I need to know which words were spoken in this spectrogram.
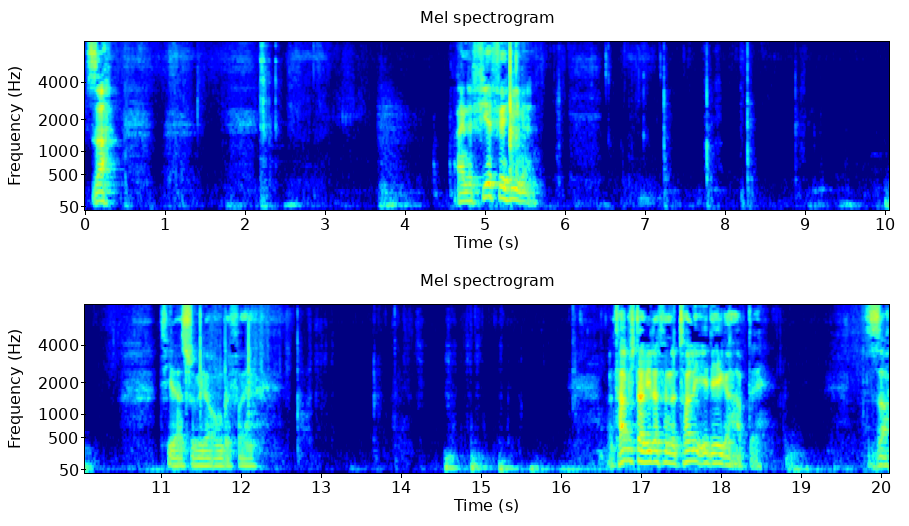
So. Eine 4 für Hiemen. Tila ist schon wieder umgefallen. Was habe ich da wieder für eine tolle Idee gehabt, ey. So.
